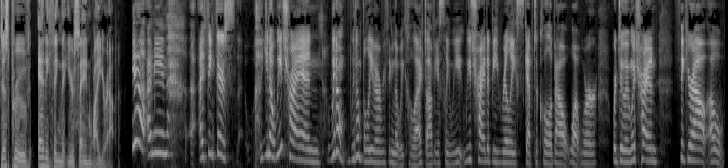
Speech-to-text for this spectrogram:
disprove anything that you're saying while you're out? Yeah, I mean, I think there's you know, we try and we don't we don't believe everything that we collect. Obviously, we we try to be really skeptical about what we're we're doing. We try and figure out, oh,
